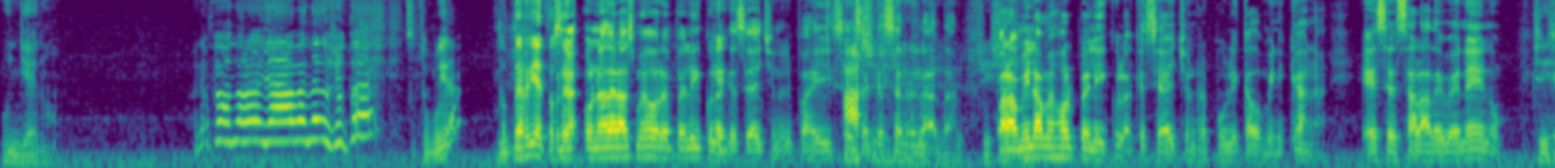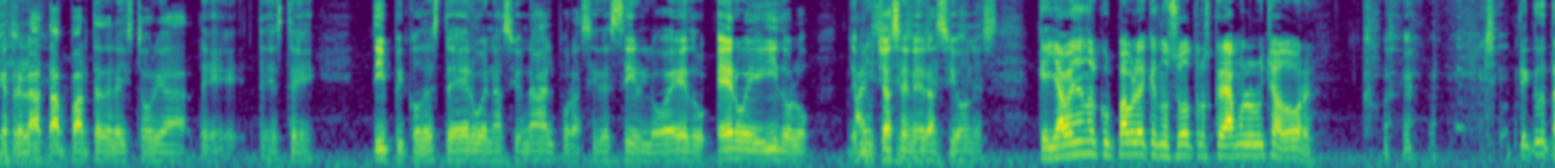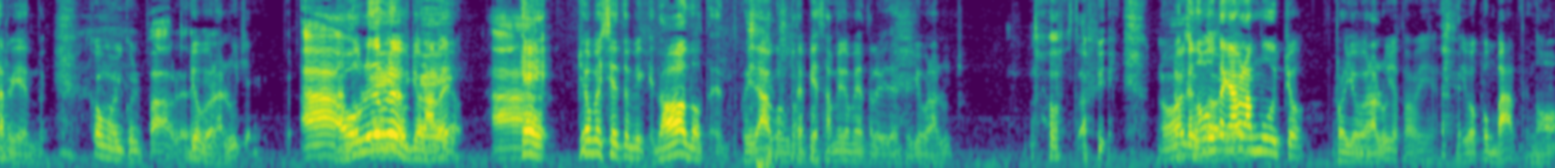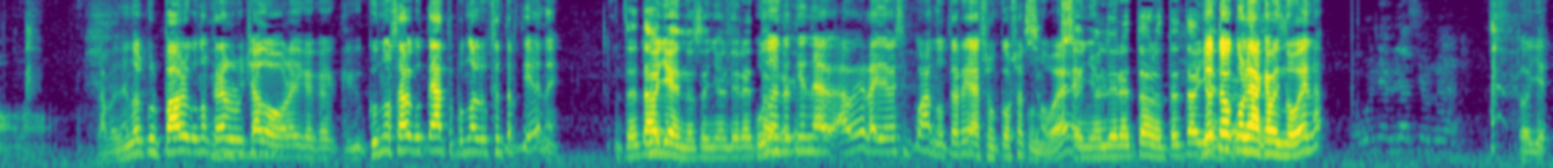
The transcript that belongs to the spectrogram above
un lleno. Pero no era ya, veneno, si usted, mira, no te ríes, entonces, Una, una de las mejores películas ¿Qué? que se ha hecho en el país, Ah, esa sí, que sí, se sí, relata. Para mí la mejor película que se ha hecho en República Dominicana es esa, la de Veneno, que relata parte de la historia de, de este típico, de este héroe nacional, por así decirlo, héroe, héroe ídolo de Ay, muchas generaciones. que ya veneno el culpable de que nosotros creamos los luchadores. ¿Qué que usted está riendo? Como el culpable. Yo veo la lucha. Ah, La WWE yo la veo. Ah, Que yo me siento en mi... No, no, te- cuidado con lo que usted piensa, amigo mío televidente, yo veo la lucha. no, está bien. No, Porque no me gusta que hablan mucho, pero yo veo la lucha todavía. Y veo combate. No, no. Ya vendiendo el culpable que uno crea los luchadores y que, que- que- que uno sabe que usted hace, pues uno se entretiene. Usted está oyendo, señor director. Uno se entretiene a, a verla y de vez en cuando, no te rías, son cosas que uno ve. Señor director, usted está oyendo. Yo tengo colegas que ven novelas. Oye,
